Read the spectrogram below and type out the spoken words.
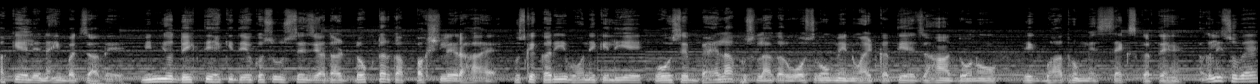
अकेले नहीं बच जाते। मिनियो देखती है कि देवकसु उससे ज़्यादा डॉक्टर का पक्ष ले रहा है। उसके करीब होने के लिए वो उसे बहला फुसलाकर वॉशरूम में इन्वाइट करती है, जहाँ दोनों एक बाथरूम में सेक्स करते हैं। अगली सुबह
